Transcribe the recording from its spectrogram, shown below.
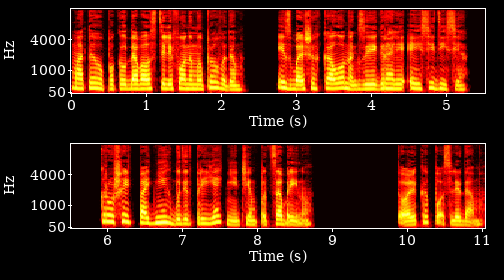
Матео поколдовал с телефоном и проводом. Из больших колонок заиграли ACDC. Крушить под них будет приятнее, чем под Сабрину. Только после дам.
